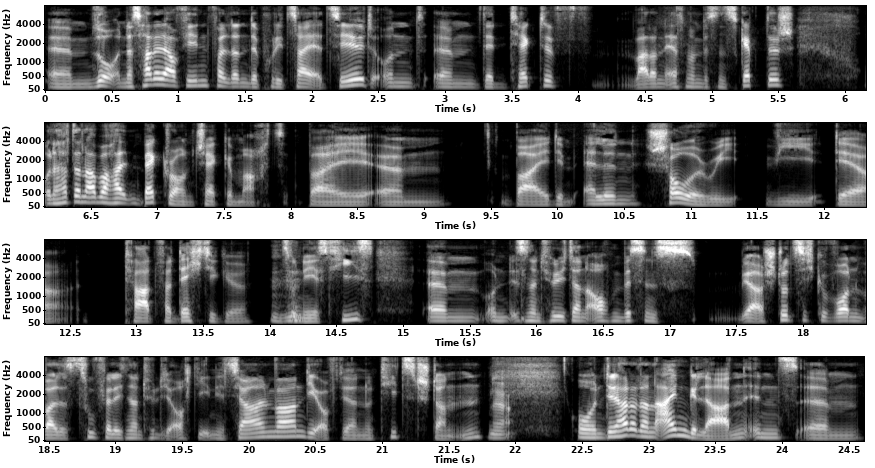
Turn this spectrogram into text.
Ähm, so, und das hat er auf jeden Fall dann der Polizei erzählt und ähm, der Detective war dann erstmal ein bisschen skeptisch und hat dann aber halt einen Background-Check gemacht bei, ähm, bei dem Alan Showery, wie der Tatverdächtige Mhm. zunächst hieß ähm, und ist natürlich dann auch ein bisschen ja, stutzig geworden, weil es zufällig natürlich auch die Initialen waren, die auf der Notiz standen. Ja. Und den hat er dann eingeladen ins ähm,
